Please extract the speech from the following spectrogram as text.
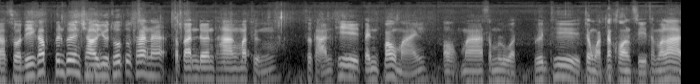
กับสวัสดีครับเพื่อนๆชาว YouTube ทุกท่านนะกัปตันเดินทางมาถึงสถานที่เป็นเป้าหมายออกมาสำรวจพื้นที่จังหวัดนครศรีธรรมราช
